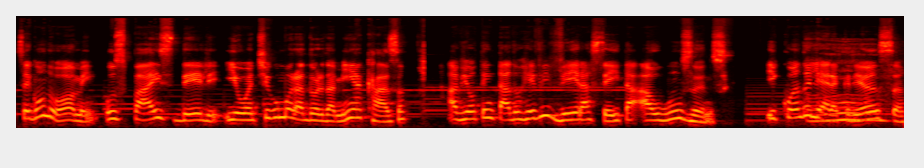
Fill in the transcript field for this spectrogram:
Segundo o homem, os pais dele e o antigo morador da minha casa haviam tentado reviver a seita há alguns anos. E quando ele era Oh. criança.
